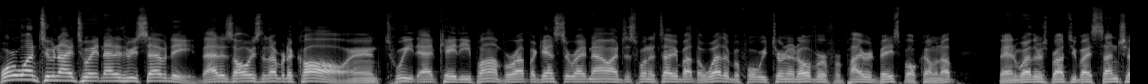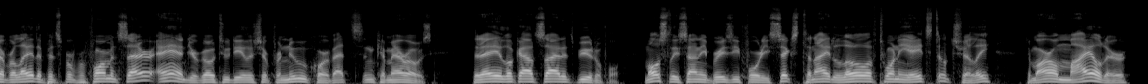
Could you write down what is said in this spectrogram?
412-928-9370. That is always the number to call. And tweet at KD Pump. We're up against it right now. I just want to tell you about the weather before we turn it over for Pirate Baseball coming up. Fan Weather is brought to you by Sun Chevrolet, the Pittsburgh Performance Center, and your go-to dealership for new Corvettes and Camaros. Today, look outside. It's beautiful. Mostly sunny, breezy, 46. Tonight, low of 28, still chilly. Tomorrow, milder.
